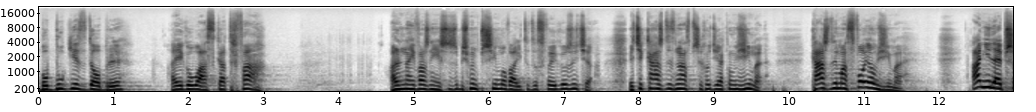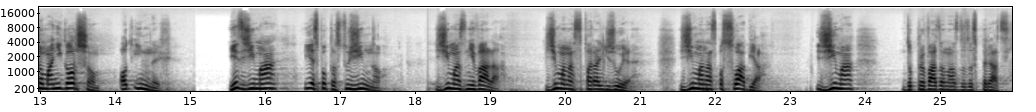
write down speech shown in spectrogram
Bo Bóg jest dobry, a Jego łaska trwa. Ale najważniejsze, żebyśmy przyjmowali to do swojego życia. Wiecie, każdy z nas przechodzi jakąś zimę. Każdy ma swoją zimę. Ani lepszą, ani gorszą od innych. Jest zima i jest po prostu zimno. Zima zniewala. Zima nas paraliżuje. Zima nas osłabia. Zima doprowadza nas do desperacji.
